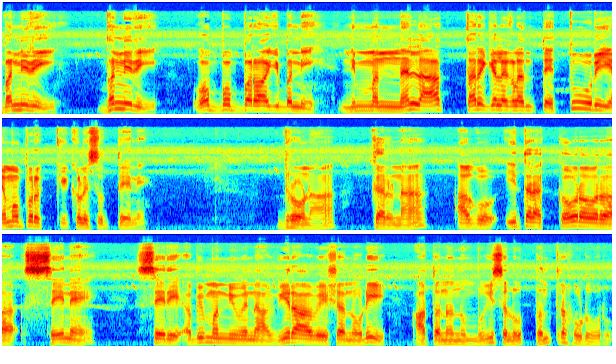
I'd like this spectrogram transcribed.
ಬನ್ನಿರಿ ಬನ್ನಿರಿ, ಒಬ್ಬೊಬ್ಬರಾಗಿ ಬನ್ನಿ. ನಿಮ್ಮನ್ನೆಲ್ಲ ತರಗೆಲೆಗಳಂತೆ ತೂರಿ ಯಮಪುರಕ್ಕೆ ಕಳಿಸುತ್ತೇನೆ. ದ್ರೋಣ, ಕರ್ಣ ಹಾಗೂ ಇತರ ಕೌರವರ ಸೇನೆ ಸೇರಿ ಅಭಿಮನ್ಯುವಿನ ವೀರಾವೇಶ ನೋಡಿ ಆತನನ್ನು ಮುಗಿಸಲು ತಂತ್ರ ಹೂಡುವರು.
